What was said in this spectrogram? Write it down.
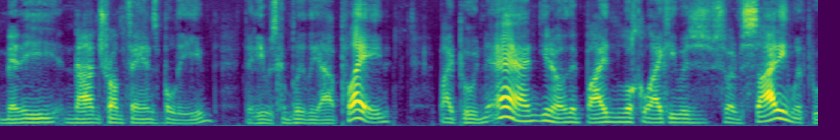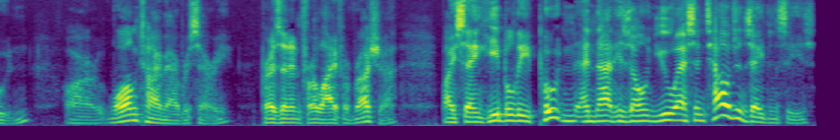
many non-Trump fans believed that he was completely outplayed by Putin, and you know that Biden looked like he was sort of siding with Putin, our longtime adversary, president for life of Russia, by saying he believed Putin and not his own U.S. intelligence agencies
